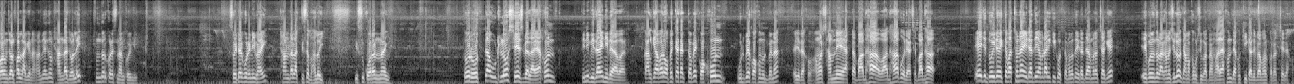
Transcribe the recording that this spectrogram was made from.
গরম জল ফল লাগে না, আমি একদম ঠান্ডা জলেই সুন্দর করে স্নান করিনি। সোয়েটার পরে নি ভাই, ঠান্ডা লাগতেছে ভালোই, কিছু করার নাই। তো রোদটা উঠল শেষ বেলায় এখন তিনি বিদায় নিবে আবার। কালকে আবার অপেক্ষায় থাকতে হবে, কখন উঠবে কখন উঠবে না। এই যে দেখো, আমার সামনে একটা বাধা বাধা পড়ে আছে, বাধা। এই যে দইটা দেখতে পাচ্ছ না, এটা দিয়ে আমরা আগে কী করতাম বলো তো? এটা দিয়ে আমরা হচ্ছে আগে এই পর্যন্ত লাগানো ছিল জামা কাপড় শুকাতাম। আর এখন দেখো কী কাজে ব্যবহার করা হচ্ছে, দেখো।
